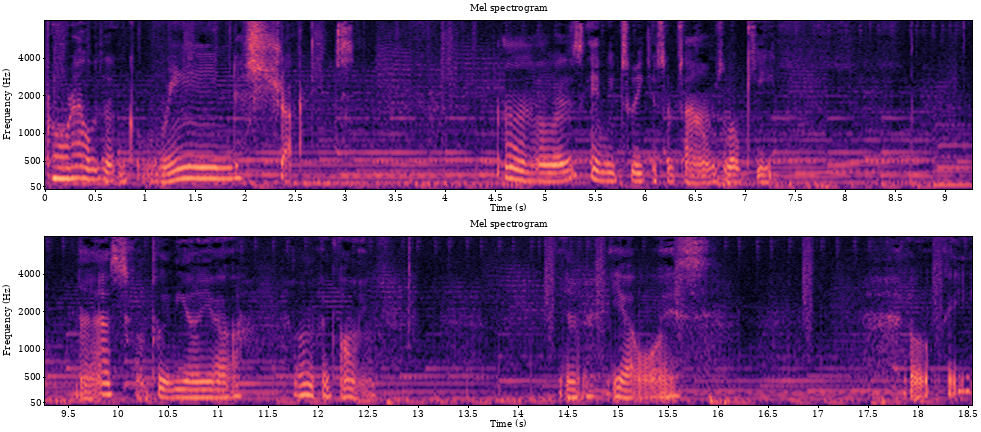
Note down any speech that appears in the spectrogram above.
Bro, that was a green shot. I don't know, but this game be tweaking sometimes, low key. Now that's completely on y'all. Where am I going? Yeah, yeah, boys. Okay.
